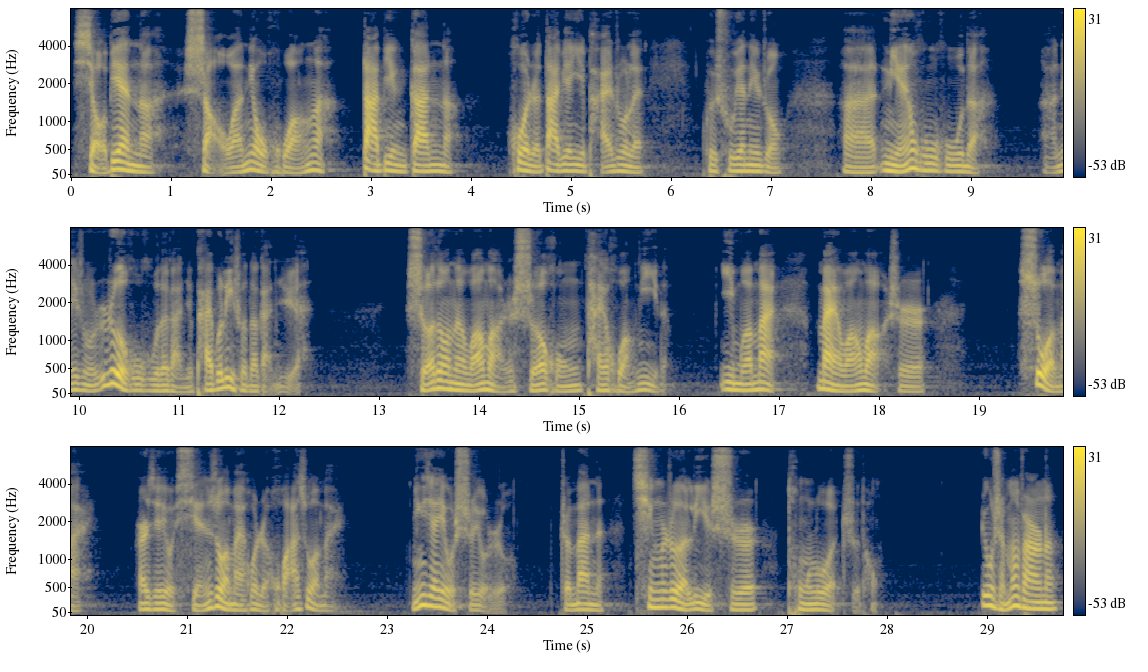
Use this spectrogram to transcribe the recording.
小便呢少啊，尿黄啊，大便干呐，或者大便一排出来，会出现那种啊黏糊糊的啊那种热乎乎的感觉，排不利索的感觉。舌头呢，往往是舌红苔黄腻的，一摸脉，脉往往是。朔脉，而且有弦朔脉或者滑朔脉，明显有湿有热，怎么办呢？清热利湿，通络止痛。用什么方呢？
